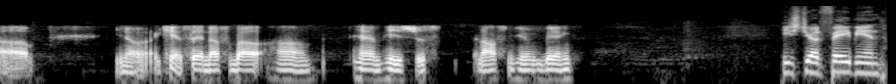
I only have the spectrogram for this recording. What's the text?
Um, you know, I can't say enough about um, him. He's just an awesome human being. He's Jud Fabian,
